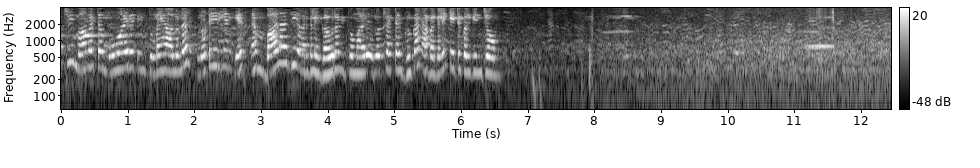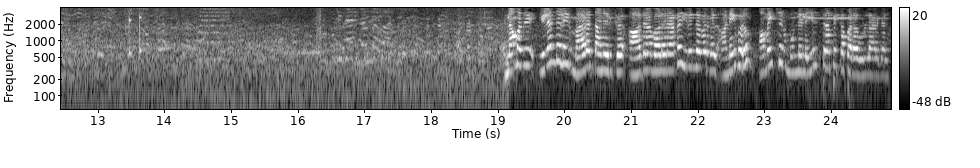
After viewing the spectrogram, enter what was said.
ரோட்டரி மாவட்டம் மூவாயிரத்தின் துணை ஆளுநர் ரொட்டேரியன் எஸ் எம் பாலாஜி அவர்களை கௌரவிக்குமாறு ரொட்ராக்டர் குகன் அவர்களை கேட்டுக்கொள்கின்றோம். நமது இளந்தளிர் மாரத்தானிற்கு ஆதரவாளராக இருந்தவர்கள் அனைவரும் அமைச்சர் முன்னிலையில் சிறப்பிக்கப்பட உள்ளார்கள்.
